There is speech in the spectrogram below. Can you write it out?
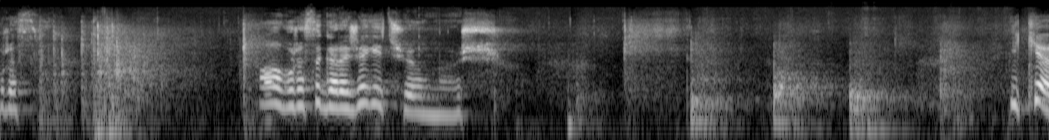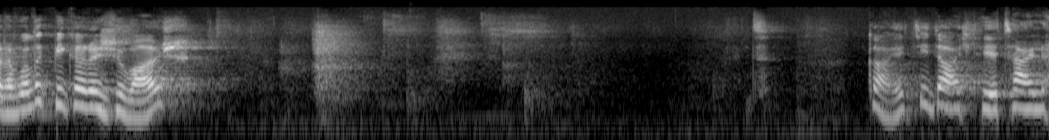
Burası. Aa burası garaja geçiyormuş. İki arabalık bir garajı var. Evet. Gayet ideal, yeterli.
